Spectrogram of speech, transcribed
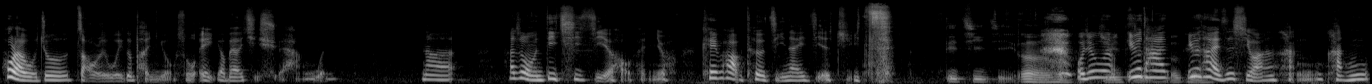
后来我就找了我一个朋友说，哎，要不要一起学韩文？那他是我们第七集的好朋友，K-pop 特辑那一集的橘子。第七集，嗯，我就问，因为他，因为他也是喜欢韩韩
